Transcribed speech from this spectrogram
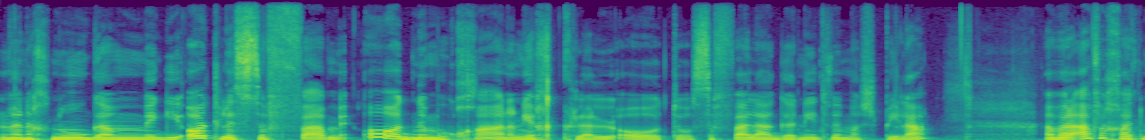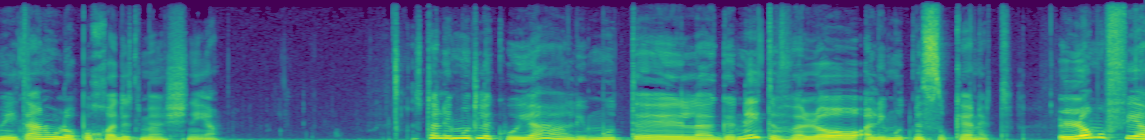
ואנחנו גם מגיעות לשפה מאוד נמוכה, נניח קללות, או שפה להגנית ומשפילה, אבל אף אחת מאיתנו לא פוחדת מהשנייה. זאת אלימות לקויה, אלימות אה, להגנית, אבל לא אלימות מסוכנת. לא מופיע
